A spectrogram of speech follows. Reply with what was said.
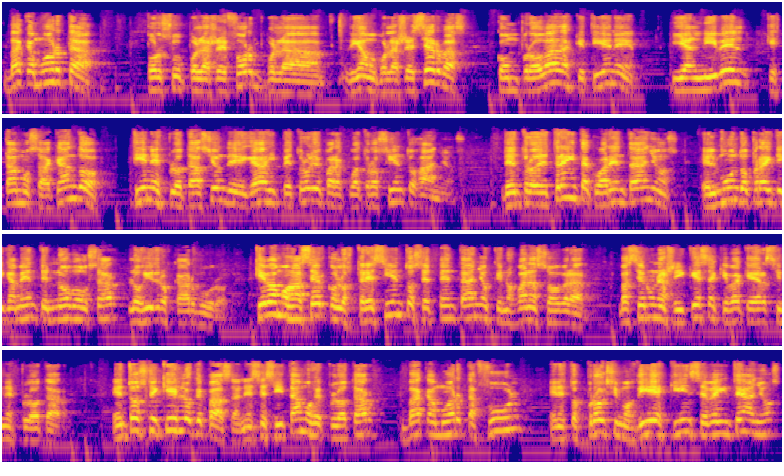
Vaca Muerta por su por por la digamos, por las reservas comprobadas que tiene y al nivel que estamos sacando, tiene explotación de gas y petróleo para 400 años. Dentro de 30, 40 años, el mundo prácticamente no va a usar los hidrocarburos. ¿Qué vamos a hacer con los 370 años que nos van a sobrar? Va a ser una riqueza que va a quedar sin explotar. Entonces, ¿qué es lo que pasa? Necesitamos explotar vaca muerta full en estos próximos 10, 15, 20 años,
